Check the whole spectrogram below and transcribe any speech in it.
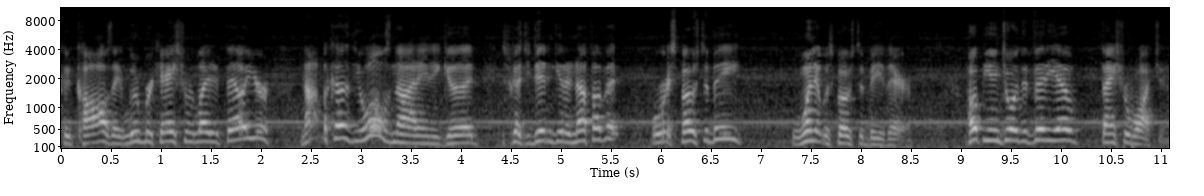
could cause a lubrication related failure, not because the oil's not any good, it's because you didn't get enough of it where it's supposed to be, when it was supposed to be there. Hope you enjoyed the video. Thanks for watching.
